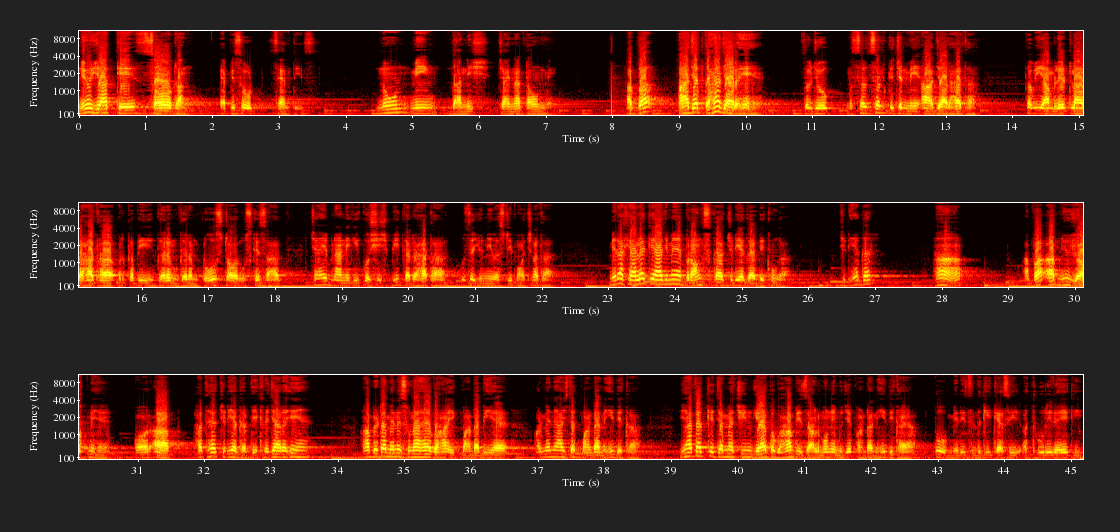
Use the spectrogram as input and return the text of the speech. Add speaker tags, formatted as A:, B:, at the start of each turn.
A: New York کے سو رنگ episode سینتیس۔ نون میم دانش چائنا ٹاؤن میں۔ ابا، آج اب کہاں جا رہے ہیں؟ سلجوگ مسلسل کچن میں آ جا رہا تھا۔ کبھی آملیٹ لا رہا تھا اور کبھی گرم گرم ٹوسٹ اور اس کے ساتھ چائے بنانے کی کوشش بھی کر رہا تھا، اسے یونیورسٹی پہنچنا تھا۔ میرا خیال ہے کہ آج میں برانکس کا چڑیا گھر دیکھوں گا۔ چڑیا گھر؟ ہاں ابا، آپ نیو یارک میں ہیں اور آپ حد ہے چڑیا گھر دیکھنے جا رہے ہیں۔ ہاں بیٹا، میں نے سنا ہے وہاں ایک پانڈا بھی ہے اور میں نے آج تک پانڈا نہیں دیکھا۔ یہاں تک کہ جب میں چین گیا تو وہاں بھی ظالموں نے مجھے پانڈا نہیں دکھایا۔ تو میری زندگی کیسی ادھوری رہے گی؟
